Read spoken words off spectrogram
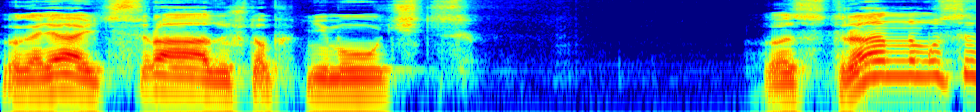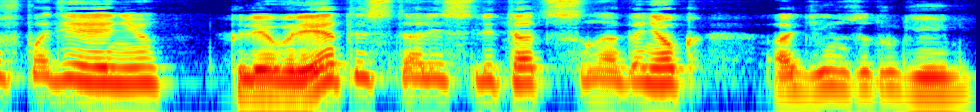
выгоняйте сразу, чтоб не мучиться. По странному совпадению клевреты стали слетаться на огонек один за другим.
